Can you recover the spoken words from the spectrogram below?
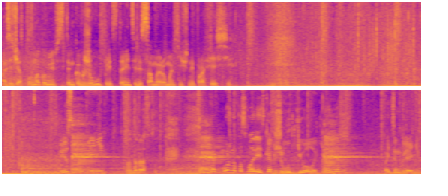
А сейчас познакомимся с тем, как живут представители самой романтичной профессии. Приветствую, Евгений. Здравствуй. Как можно посмотреть, как живут геологи? Конечно. Пойдем глянем.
